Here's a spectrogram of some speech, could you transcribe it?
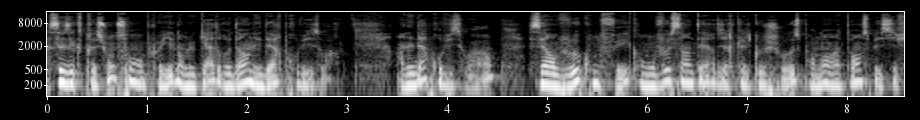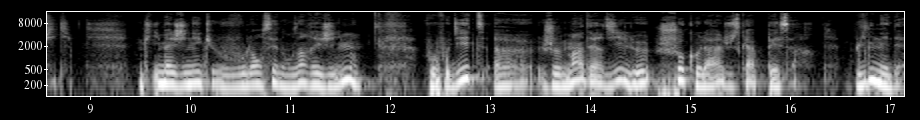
ces expressions sont employées dans le cadre d'un éder provisoire. Un éder provisoire, c'est un vœu qu'on fait quand on veut s'interdire quelque chose pendant un temps spécifique. Donc imaginez que vous vous lancez dans un régime, vous vous dites euh, je m'interdis le chocolat jusqu'à Pessah. Blinéder.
